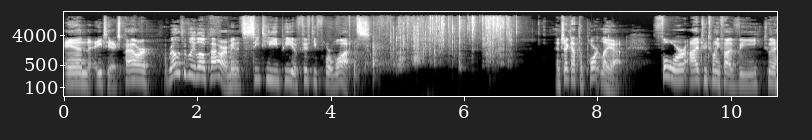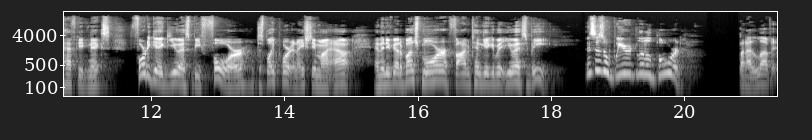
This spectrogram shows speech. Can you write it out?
and ATX power, relatively low power. I mean, it's a CTDP of 54 watts. And check out the port layout. Four i225V 2.5 gig NICs, 40 gig USB 4 DisplayPort and HDMI out, and then you've got a bunch more 5 and 10 gigabit USB. This is a weird little board, but I love it.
